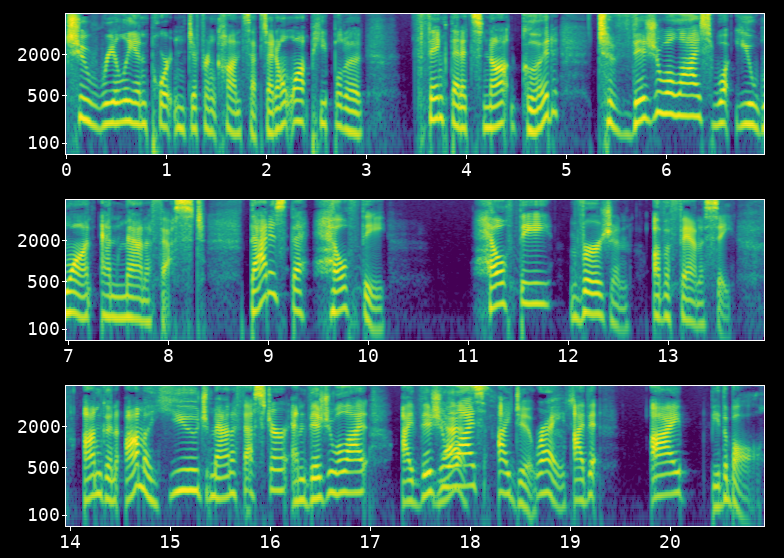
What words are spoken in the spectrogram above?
two really important different concepts. I don't want people to think that it's not good to visualize what you want and manifest. That is the healthy healthy version of a fantasy. I'm going to I'm a huge manifester and visualize I visualize, Yes. I do. Right. I I be the ball.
